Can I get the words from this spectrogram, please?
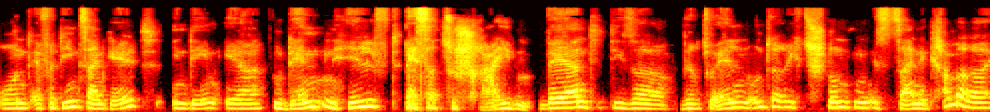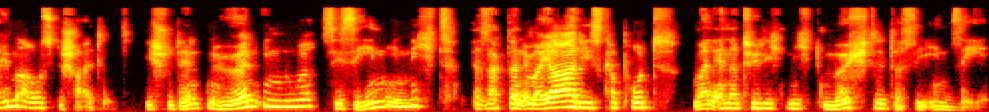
und er verdient sein Geld, indem er Studenten hilft, besser zu schreiben. Während dieser virtuellen Unterrichtsstunden ist seine Kamera immer ausgeschaltet. Die Studenten hören ihn nur, sie sehen ihn nicht. Er sagt dann immer, ja, die ist kaputt, weil er natürlich nicht möchte, dass sie ihn sehen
